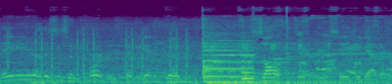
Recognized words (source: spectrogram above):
they need to know this is important that we get a good result here. You see together.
